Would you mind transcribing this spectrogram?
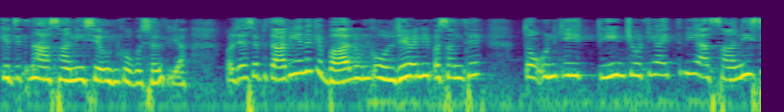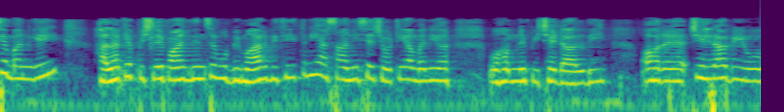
कि जितना आसानी से उनको गुसल दिया। और जैसे बता रही है ना कि बाल उनको उलझे हुए नहीं पसंद थे तो उनकी तीन चोटियाँ इतनी आसानी से बन गई। हालाँकि पिछले पाँच दिन से वो बीमार भी थी इतनी आसानी से चोटियाँ बनी और वो हमने पीछे डाल दी। और चेहरा भी वो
